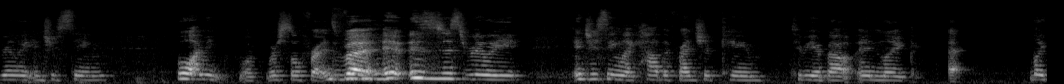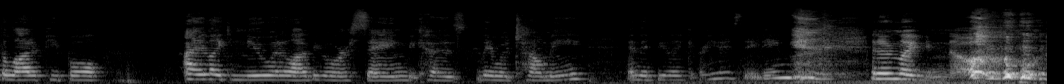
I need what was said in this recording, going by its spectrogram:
really interesting. Well, I mean, well, we're still friends, but it is just really interesting like how the friendship came to be about and like like a lot of people I like knew what a lot of people were saying because they would tell me and they'd be like, "Are you guys dating?" and I'm like, "No."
